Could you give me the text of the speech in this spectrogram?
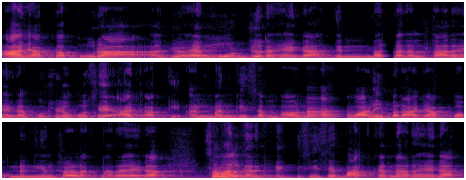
आज आपका पूरा, जो है मूड जो रहेगा, दिन भर बदलता रहेगा। कुछ लोगों से आज आपकी अनबन की संभावना, वाणी पर आज आपको अपने नियंत्रण रखना रहेगा। संभल करके किसी से बात करना रहेगा।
